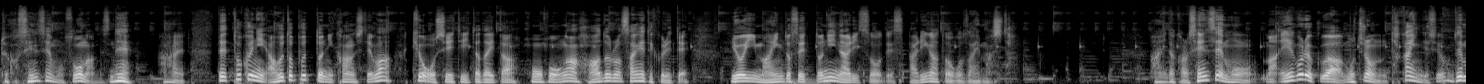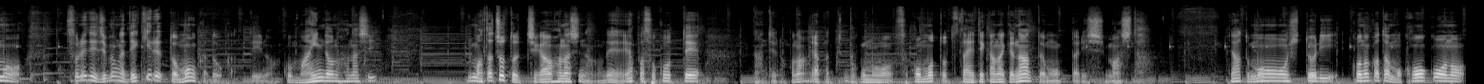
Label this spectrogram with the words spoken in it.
というか先生もそうなんですね。はい。で、特にアウトプットに関しては、今日教えていただいた方法がハードルを下げてくれて、良いマインドセットになりそうです。ありがとうございました。はい、だから先生も、まあ、英語力はもちろん高いんですよ。でも、それで自分ができると思うかどうかっていうのは、こう、マインドの話。またちょっと違う話なので、やっぱそこって、なんていうのかな。やっぱ僕もそこをもっと伝えていかなきゃなって思ったりしました。であともう一人、この方も高校の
